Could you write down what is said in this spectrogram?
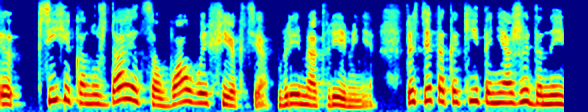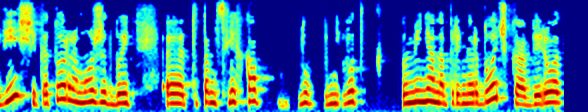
э, психика нуждается в вау-эффекте время от времени. То есть это какие-то неожиданные вещи, которые, может быть, э, там слегка... Ну, вот у меня, например, дочка берет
